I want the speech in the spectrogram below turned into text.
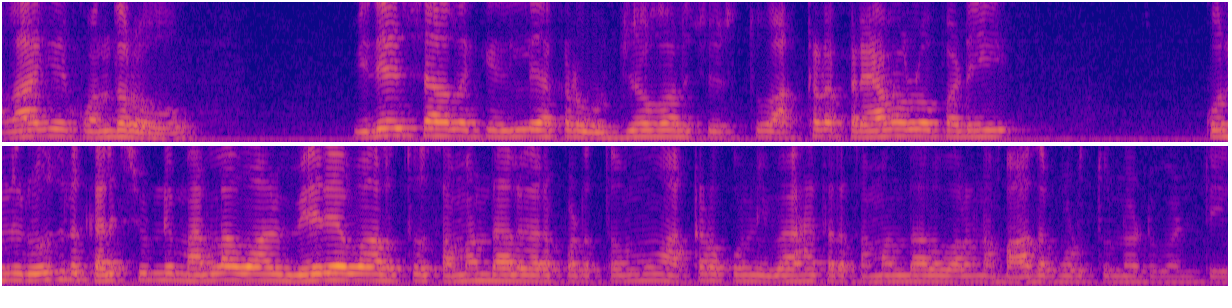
అలాగే కొందరు విదేశాలకు వెళ్ళి అక్కడ ఉద్యోగాలు చేస్తూ అక్కడ ప్రేమలో పడి కొన్ని రోజులు కలిసి ఉండి మళ్ళీ వారు వేరే వాళ్ళతో సంబంధాలు ఏర్పడతాము అక్కడ కొన్ని వివాహేతర సంబంధాల వలన బాధపడుతున్నటువంటి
